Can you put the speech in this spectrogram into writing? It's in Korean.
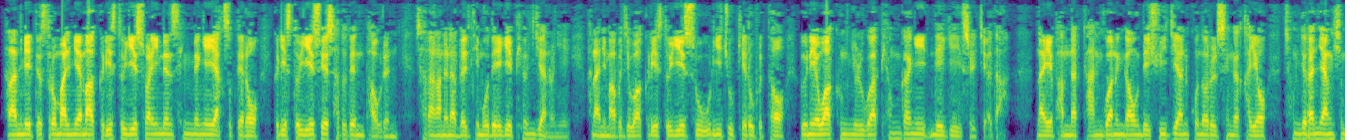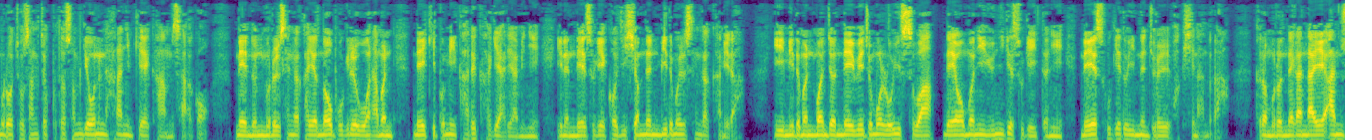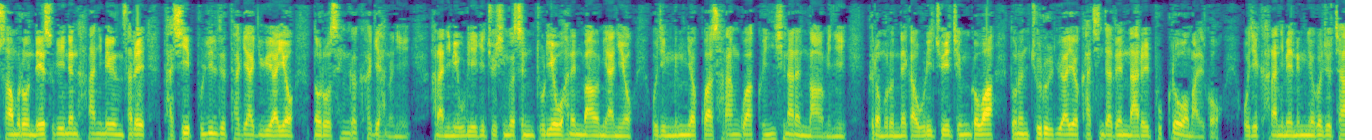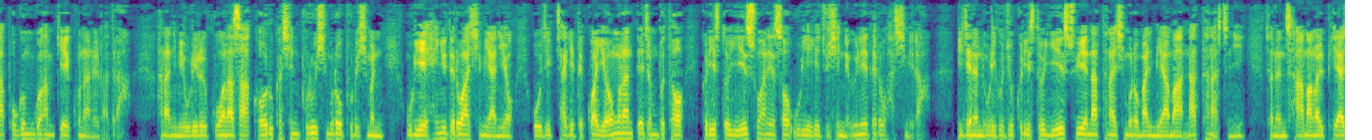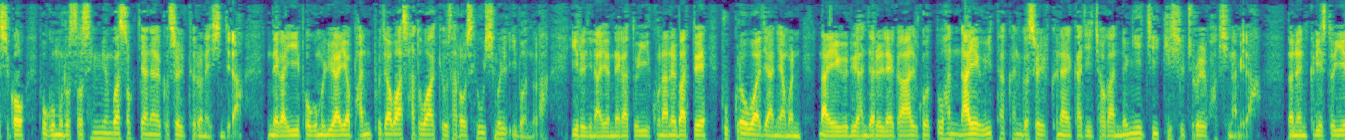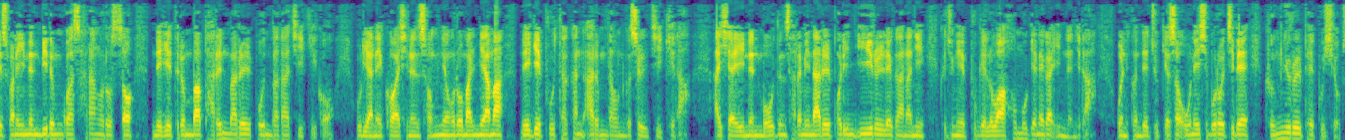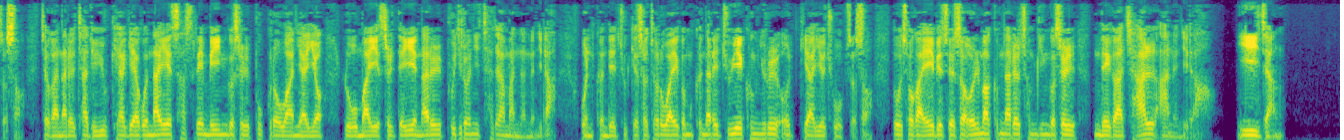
하나님의 뜻으로 말미암아 그리스도 예수 안에 있는 생명의 약속대로 그리스도 예수의 사도된 바울은 사랑하는 아들 디모데에게 편지하노니 하나님 아버지와 그리스도 예수 우리 주께로부터 은혜와 긍휼과 평강이 내게 있을지어다. 나의 밤낮 간구하는 가운데 쉬지 않고 너를 생각하여 청결한 양심으로 조상적부터 섬겨오는 하나님께 감사하고 내 눈물을 생각하여 너 보기를 원함은 내 기쁨이 가득하게 하려 함이니 이는 내 속에 거짓이 없는 믿음을 생각함이라. 이 믿음은 먼저 내 외조모 로이스와 내 어머니 유니게 속에 있더니 내 속에도 있는 줄 확신하노라. 그러므로 내가 나의 안수함으로 내 속에 있는 하나님의 은사를 다시 불릴 듯하게 하기 위하여 너로 생각하게 하노니 하나님이 우리에게 주신 것은 두려워하는 마음이 아니요 오직 능력과 사랑과 근신하는 마음이니 그러므로 내가 우리 주의 증거와 또는 주를 위하여 갇힌 자 된 나를 부끄러워 말고 오직 하나님의 능력을 조차 복음과 함께 고난을 받으라. 하나님이 우리를 구원하사 거룩하신 부르심으로 부르심은 우리의 행위대로 하심이 아니요 오직 자기 뜻과 영원한 때 전부터 그리스도 예수 안에서 우리에게 주신 은혜대로 하심이라. 이제는 우리 구주 그리스도 예수의 나타나심으로 말미암아 나타났으니 저는 사망을 피하시고 복음으로서 생명과 썩지 아니할 것을 드러내 신지라. 내가 이 복음을 위하여 반부자와 사도와 교사로 세우심을 입었노라. 이를 인하여 내가 또 이 고난을 받되 부끄러워하지 아니함은 나의 의뢰한 자를 내가 알고 또한 나의 의탁한 것을 그날까지 저가 능히 지키실 줄을 확신함이라. 너는 그리스도 예수 안에 있는 믿음과 사랑으로서 내게 들은 바 바른 말을 본받아 지키고 우리 안에 거하시는 성령으로 말미암아 내게 부탁한 아름다운 것을 지키라. 아시아에 있는 모든 사람이 나를 버린 이 일을 내가 하나니 그 중에 부겔로와 허무게네가 있느니라. 원컨대 주께서 오네시보로 집에 긍휼을 베푸시옵소서. 저가 나를 자주 유쾌하게 하고 나의 사슬에 매인 것을 부끄러워하니 하여 로마에 있을 때에 나를 부지런히 찾아 만났느니라. 원컨대 주께서 저로 하여금 그날의 주의 긍휼을 얻게 하여 주옵소서. 또 저가 에베소에서 얼마큼 나를 섬긴 것을 내가 잘 아느니라. 2장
